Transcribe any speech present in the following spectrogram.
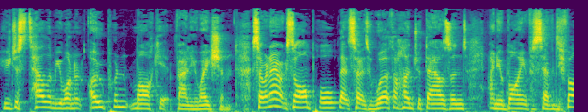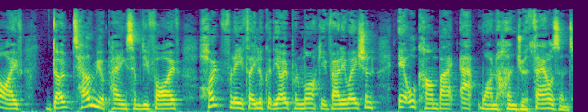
you just tell them you want an open market valuation. So, in our example, let's say it's worth 100,000 and you're buying it for 75, don't tell them you're paying 75. Hopefully, if they look at the open market valuation, it will come back at 100,000.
